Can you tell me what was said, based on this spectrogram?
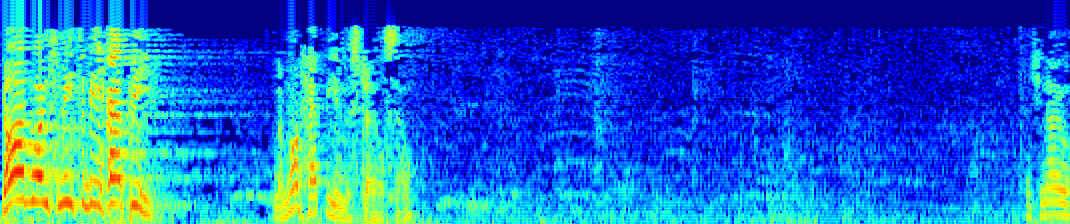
God wants me to be happy. And I'm not happy in this jail cell. And you know,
